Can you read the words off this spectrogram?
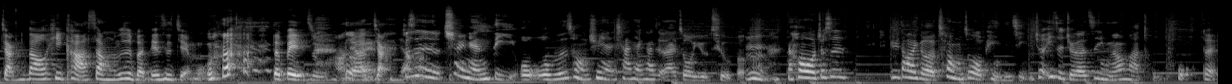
讲到 Hika 上日本电视节目 的备注，好，你要讲一下。就是去年底，我我不是从去年夏天开始在做 YouTube，嗯，然后就是遇到一个创作瓶颈，就一直觉得自己没办法突破，对，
